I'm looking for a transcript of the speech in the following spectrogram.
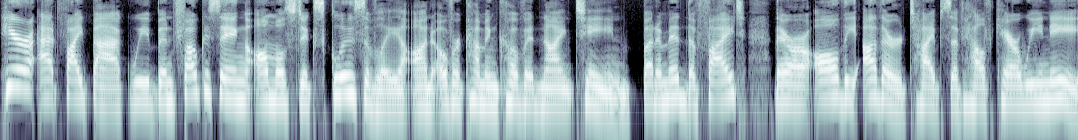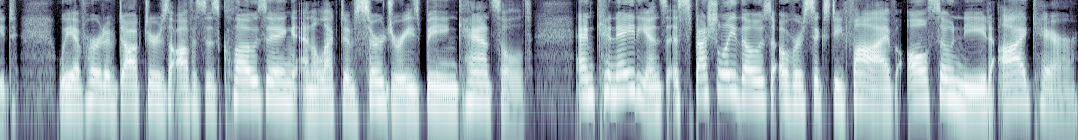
Here at Fight Back, we've been focusing almost exclusively on overcoming COVID 19. But amid the fight, there are all the other types of health care we need. We have heard of doctors' offices closing and elective surgeries being canceled. And Canadians, especially those over 65, also need eye care.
